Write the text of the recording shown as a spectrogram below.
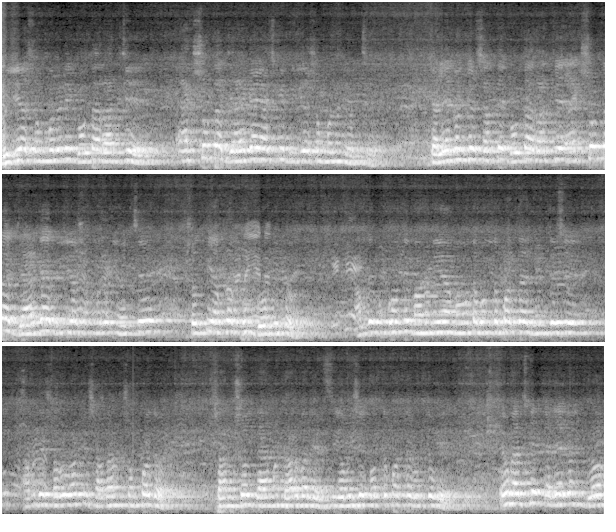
বিজয়া সম্মেলনী গোটা রাজ্যে একশোটা জায়গায় আজকে বিজয়া সম্মেলনী হচ্ছে। কালিয়াগঞ্জের সাথে গোটা রাজ্যে একশোটা জায়গায় বিজয়া সম্মেলনী হচ্ছে। সত্যি আমরা খুব গর্বিত। আমাদের মুখ্যমন্ত্রী মাননীয় মমতা বন্দ্যোপাধ্যায়ের নির্দেশে আমাদের সর্বভারতীয় সাধারণ সম্পাদক, সাংসদ ডায়মন্ড হারবারের শ্রী অভিষেক বন্দ্যোপাধ্যায়ের উদ্যোগে এবং আজকে কালিয়াগঞ্জ ব্লক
